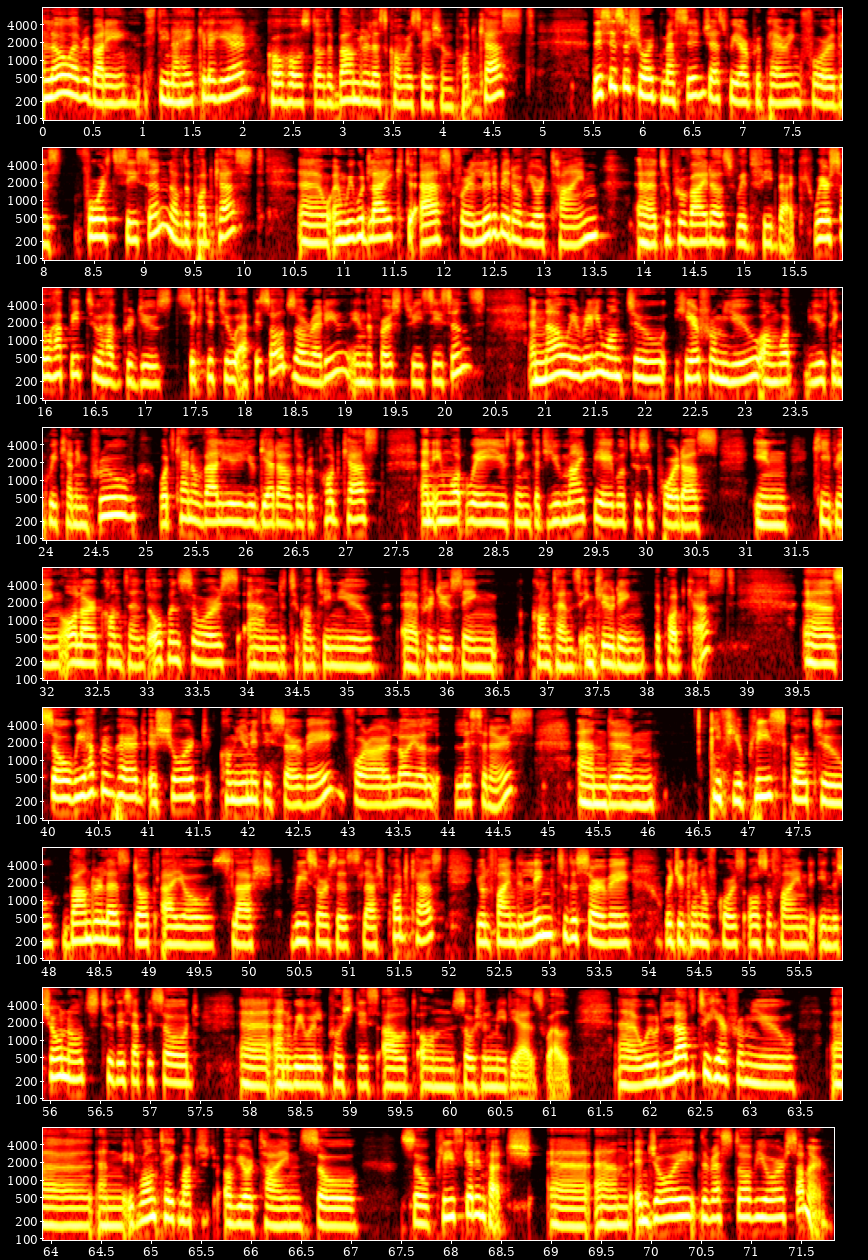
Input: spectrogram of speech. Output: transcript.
Hello, everybody. Stina Heikkilä here, co host of the Boundaryless Conversation podcast. This is a short message as we are preparing for this fourth season of the podcast. Uh, and we would like to ask for a little bit of your time uh, to provide us with feedback. We are so happy to have produced 62 episodes already in the first three seasons. And now we really want to hear from you on what you think we can improve, what kind of value you get out of the podcast, and in what way you think that you might be able to support us in keeping all our content open source and to continue uh, producing contents, including the podcast. Uh, so we have prepared a short community survey for our loyal listeners, and um, if you please go to boundaryless.io slash resources slash podcast, you'll find a link to the survey, which you can, of course, also find in the show notes to this episode. Uh, and we will push this out on social media as well. Uh, we would love to hear from you, uh, and it won't take much of your time. So so please get in touch uh, and enjoy the rest of your summer.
